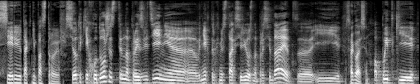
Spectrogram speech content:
Серию так не построишь. Все-таки художественно произведение э, в некоторых местах серьезно проседает, э, и Согласен. попытки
